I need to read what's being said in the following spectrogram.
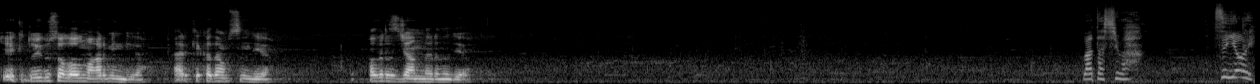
Diyor ki duygusal olma Armin diyor. Erkek adamsın diyor. Alırız canlarını diyor. 私は強い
